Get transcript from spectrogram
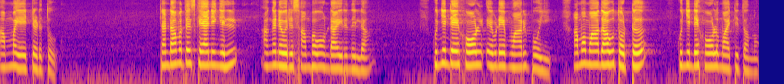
അമ്മ ഏറ്റെടുത്തു. രണ്ടാമത്തെ സ്കാനിങ്ങിൽ അങ്ങനെ ഒരു സംഭവം ഉണ്ടായിരുന്നില്ല. കുഞ്ഞിന്റെ ഹോൾ എവിടെ മാറിപ്പോയി? അമ്മ മാതാവ് തൊട്ട് കുഞ്ഞിന്റെ ഹോൾ മാറ്റി തന്നു.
